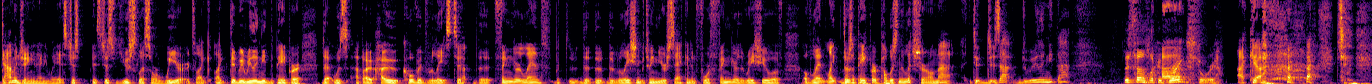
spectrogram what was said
damaging in any way. It's just it's just useless or weird. Like like did we really need the paper that was about how COVID relates to the finger length, the the, the relation between your second and fourth finger, the ratio of of length? Like there's a paper published in the literature on that. Do, is that do we really need that? This sounds like a great uh, story. I can't.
